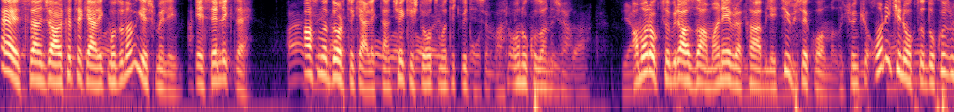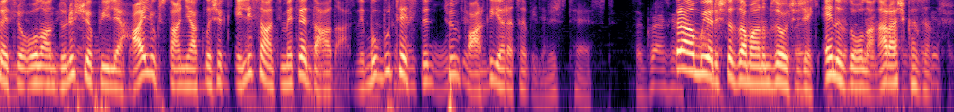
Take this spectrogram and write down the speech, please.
Evet, sence arka tekerlek moduna mı geçmeliyim? Kesinlikle. Aslında dört tekerlekten çekişte otomatik vitesim var. Onu kullanacağım. Amarok'ta biraz daha manevra kabiliyeti yüksek olmalı. Çünkü 12.9 metre olan dönüş çapı ile Hilux'tan yaklaşık 50 santimetre daha dar ve bu bu testte tüm farkı yaratabilir. Graham bu yarışta zamanımızı ölçecek. En hızlı olan araç kazanır.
